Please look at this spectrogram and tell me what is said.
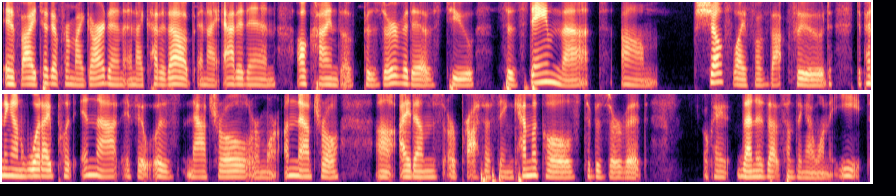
If I took it from my garden and I cut it up and I added in all kinds of preservatives to sustain that um, shelf life of that food, depending on what I put in that, if it was natural or more unnatural uh, items or processing chemicals to preserve it, okay, then is that something I want to eat?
